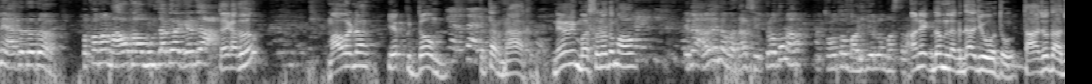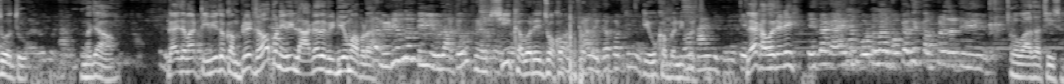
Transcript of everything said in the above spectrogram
ને યાદ હતો. પપ્પા મારો માવો ખાવ મૂળ સાહેબ ઘેર જા. તે ખાધો તો? માવો એટલે એકદમ ખતરનાક. ને મસ્ત નતો માવો? એટલે હવે ને વધારે શેકરો હતો ને તો તો બળી ગયો મસ્ત અને એકદમ લગદા જેવું હતું તાજો તાજો હતું. મજા આવે. ગાય તમારી ટીવી તો કમ્પ્લીટ થયો પણ એવી લાગે તો વિડીયોમાં આપણે વીડિયો ટીવી એવું લાગે એવું શી ખબર એ આ એવું ખબર નહીં પડતી. લે ખબર તેડી ઓ તો તો તો વાત સાચી છે.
